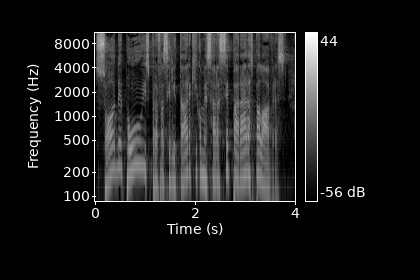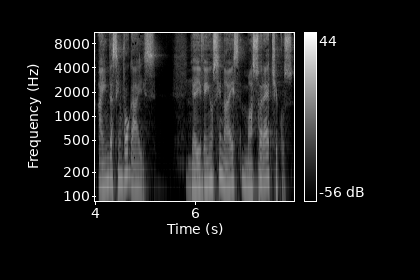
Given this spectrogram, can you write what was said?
Só depois, para facilitar, que começaram a separar as palavras, ainda sem vogais. E aí vem os sinais massoréticos,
